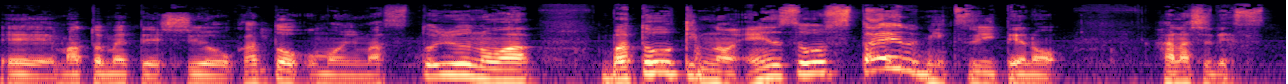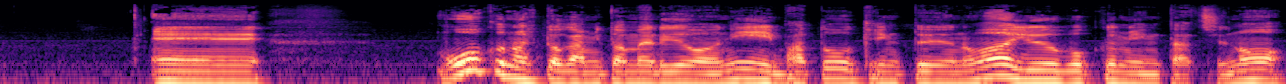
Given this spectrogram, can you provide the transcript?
えーまとめてしようかと思います。というのは、馬頭琴の演奏スタイルについての話です。えー多くの人が認めるように、馬頭琴というのは遊牧民たちの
